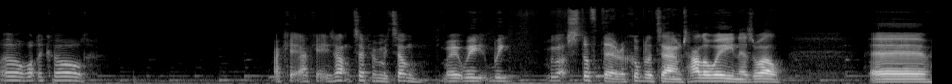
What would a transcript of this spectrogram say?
Oh, what they called? I can't, I can't, it's on the tip of my tongue. We, we, we, we got stuff there a couple of times. Halloween as well. Uh,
